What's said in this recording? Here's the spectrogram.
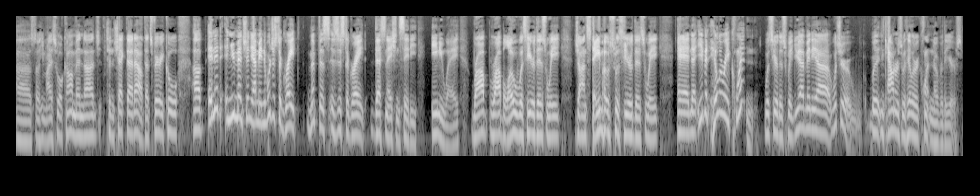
uh, so he might as well come and uh, to check that out. That's very cool. Uh, and it and you mentioned, I mean, we're just a great Memphis is just a great destination city anyway. Rob Rob Lowe was here this week. John Stamos was here this week, and uh, even Hillary Clinton was here this week. Do you have any? Uh, what's your encounters with Hillary Clinton over the years?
